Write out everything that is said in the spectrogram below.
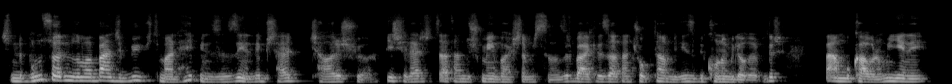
Şimdi bunu söylediğim zaman bence büyük ihtimal hepinizin zihninde bir şeyler çağrışıyor. Bir şeyler zaten düşmeye başlamışsınızdır. Belki de zaten çoktan bildiğiniz bir konu bile olabilir. Ben bu kavramı yeni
